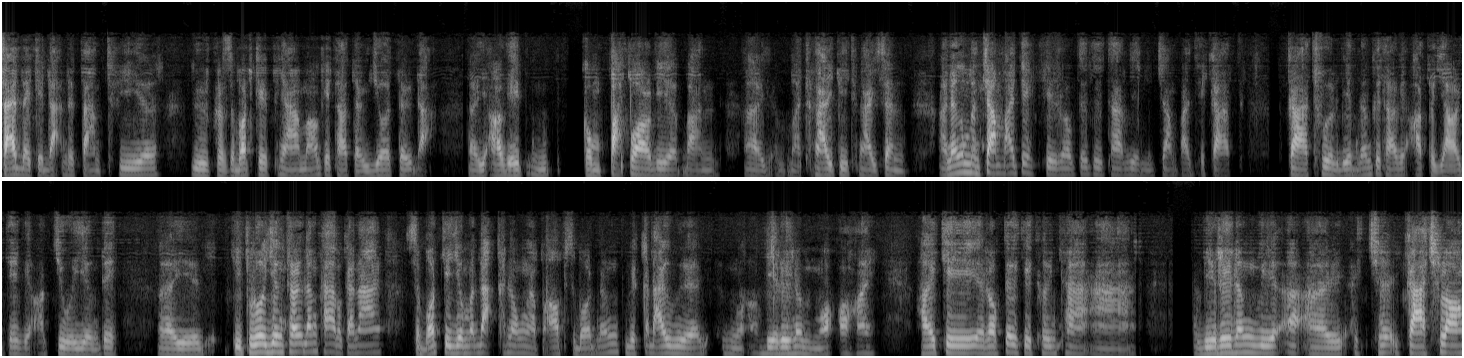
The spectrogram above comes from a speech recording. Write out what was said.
សែតដែលគេដាក់នៅតាមទ្វារឬក៏សបុតគេផ្ញើមកគេថាត្រូវយកទៅដាក់ហើយឲ្យវាកុំប៉ះពាល់វាបានមួយថ្ងៃពីរថ្ងៃសិនអាហ្នឹងមិនចាំបាច់ទេគេរកទៅគឺថាវាមិនចាំបាច់ទេការ ការធ្វើរបៀបហ្នឹងគឺថាវាអត់ប្រយោជន៍ទេវាអត់ជួយយើងទេហើយពីព្រោះយើងត្រូវដឹងថាបើកាលណាសបុតគេយកមកដាក់ក្នុងប្រអប់សបុតហ្នឹងវាក្តៅវាវារឹសនឹងងក់អស់ហើយហើយគេរកទៅគេឃើញថាអាវារឹសហ្នឹងវាការឆ្លង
